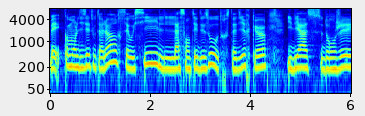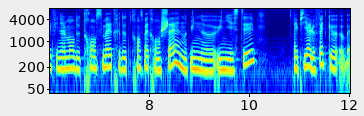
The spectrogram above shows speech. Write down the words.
Mais comme on le disait tout à l'heure, c'est aussi la santé des autres, c'est-à-dire que il y a ce danger finalement de transmettre et de transmettre en chaîne une, une IST et puis il y a le fait que euh, bah,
